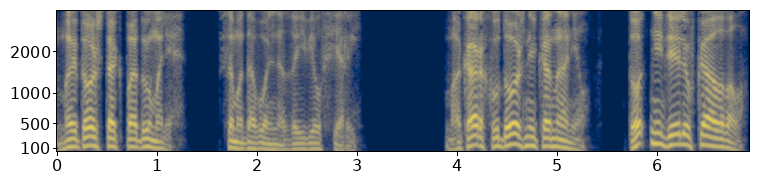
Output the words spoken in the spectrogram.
мы тоже так подумали», — самодовольно заявил Серый. «Макар художника нанял. Тот неделю вкалывал,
